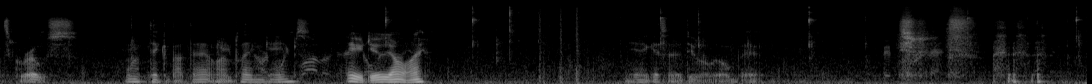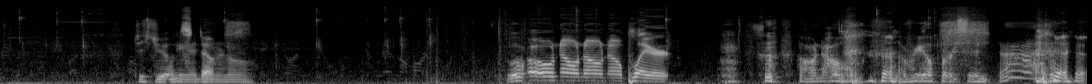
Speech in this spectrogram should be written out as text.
It's gross. I don't think about that while I'm playing games. Yeah, you do, don't lie. Yeah, I guess I do a little bit. Just joking, I don't at stealth. all. Oh no no no player. Oh, no, a real person. Ah,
